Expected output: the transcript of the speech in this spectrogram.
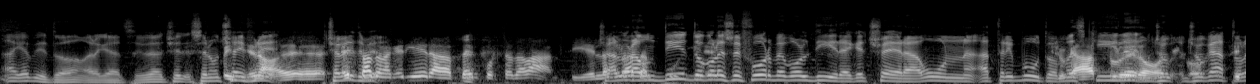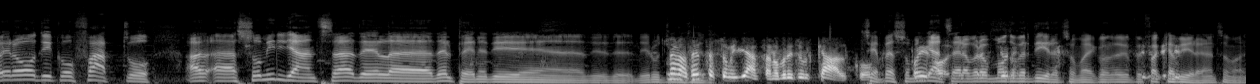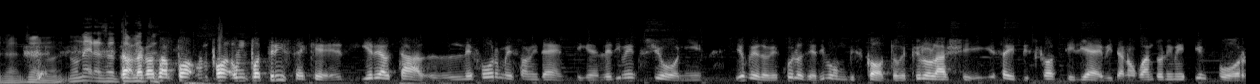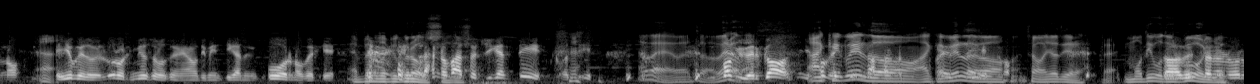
Hai capito, ragazzi? Cioè, se non c'hai Quindi, fre- no, è, cioè, è avete- stata una carriera ben portata avanti. Cioè, allora al un fulmine. con le sue forme vuol dire che c'era un attributo Giocattolo maschile, erotico, gio- giocattolo sì. erotico fatto a, a somiglianza del, del pene di, di, di, di Ruggero No, no, senza somiglianza, hanno preso il calco. Sì, beh, Poi somiglianza ho era però un modo per dire, insomma, ecco, per far capire, insomma, cioè, cioè, non- era No, la esattamente... cosa un po', un, po', un po' triste è che in realtà le forme sono identiche, le dimensioni, io credo che quello sia tipo un biscotto, che più lo lasci, sai, i biscotti lievitano quando li metti in forno Ah. e io credo che loro il mio se lo se ne hanno dimenticato in forno perché È venuto più grosso, l'hanno fatto gigantesco, sì. Vabbè, ma, insomma, un po' mi vergogno. Anche quello, no, anche quello insomma, voglio dire, eh, motivo No, d'orgoglio.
